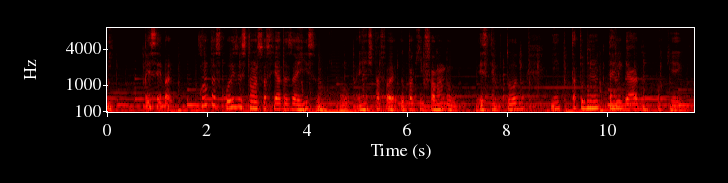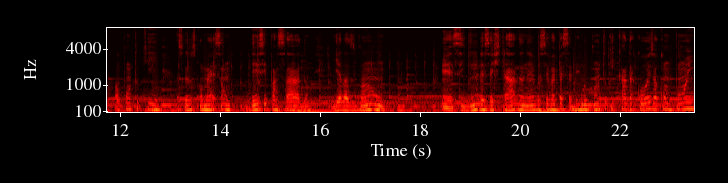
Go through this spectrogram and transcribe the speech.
E perceba quantas coisas estão associadas a isso. Tipo, a gente tá, eu tô aqui falando esse tempo todo e tá tudo muito interligado, porque ao ponto que as coisas começam desse passado e elas vão é, seguindo essa estrada, né, você vai percebendo o quanto que cada coisa compõe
